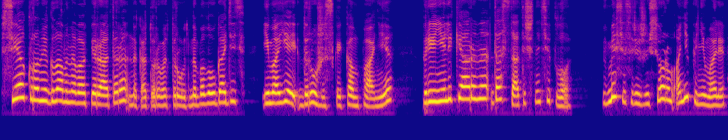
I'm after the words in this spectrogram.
Все, кроме главного оператора, на которого трудно было угодить, и моей дружеской компании, приняли Киарона достаточно тепло. Вместе с режиссером они понимали,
